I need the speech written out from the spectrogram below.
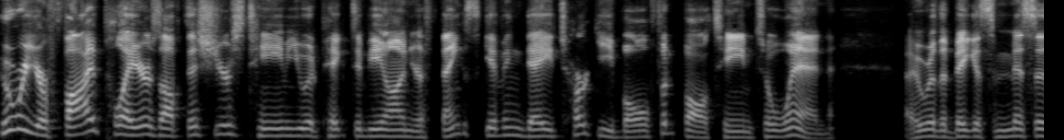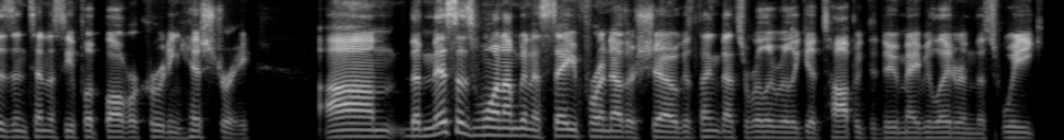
Who are your five players off this year's team you would pick to be on your Thanksgiving Day Turkey Bowl football team to win? Uh, who are the biggest misses in Tennessee football recruiting history? Um, the misses one I'm going to save for another show because I think that's a really, really good topic to do maybe later in this week.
